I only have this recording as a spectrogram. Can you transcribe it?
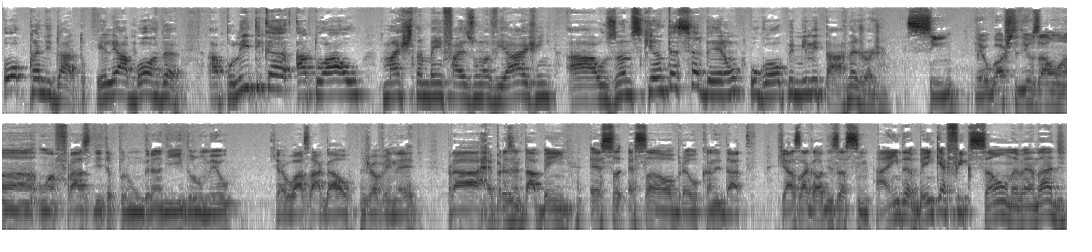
O Candidato. Ele aborda a política atual, mas também faz uma viagem aos anos que antecederam o golpe militar, né, Jorge? Sim, eu gosto de usar uma, uma frase dita por um grande ídolo meu, que é o Azagal, Jovem Nerd, para representar bem essa, essa obra, O Candidato que Azagal diz assim: ainda bem que é ficção, não é verdade?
